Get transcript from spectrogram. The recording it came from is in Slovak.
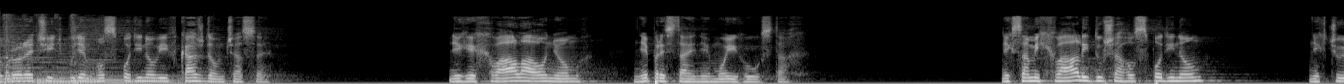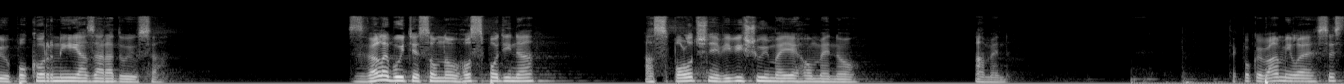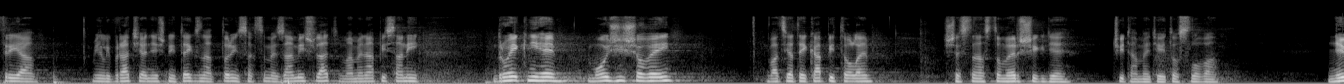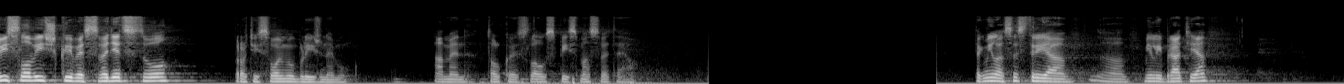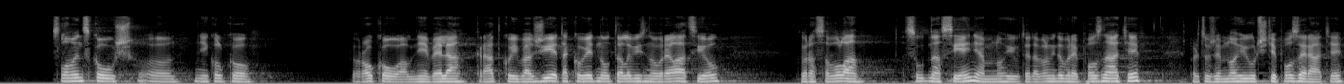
Dobrorečiť budem hospodinovi v každom čase. Nech je chvála o ňom neprestajne v mojich ústach. Nech sa mi chváli duša hospodinom, nech čujú pokorní a zaradujú sa. Zvelebujte so mnou hospodina a spoločne vyvyšujme jeho meno. Amen. Tak pokoj vám, milé sestry a milí bratia, dnešný text, nad ktorým sa chceme zamýšľať, máme napísaný v druhej knihe Mojžišovej, 20. kapitole, 16. verši, kde čítame tieto slova. Nevyslovíš krivé svedectvo proti svojmu blížnemu. Amen. Toľko je slov z písma svätého. Tak milé sestry a, a milí bratia, Slovensko už e, niekoľko rokov, ale nie veľa, krátko iba žije takou jednou televíznou reláciou, ktorá sa volá Súdna sieň a mnohí ju teda veľmi dobre poznáte, pretože mnohí určite pozeráte.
